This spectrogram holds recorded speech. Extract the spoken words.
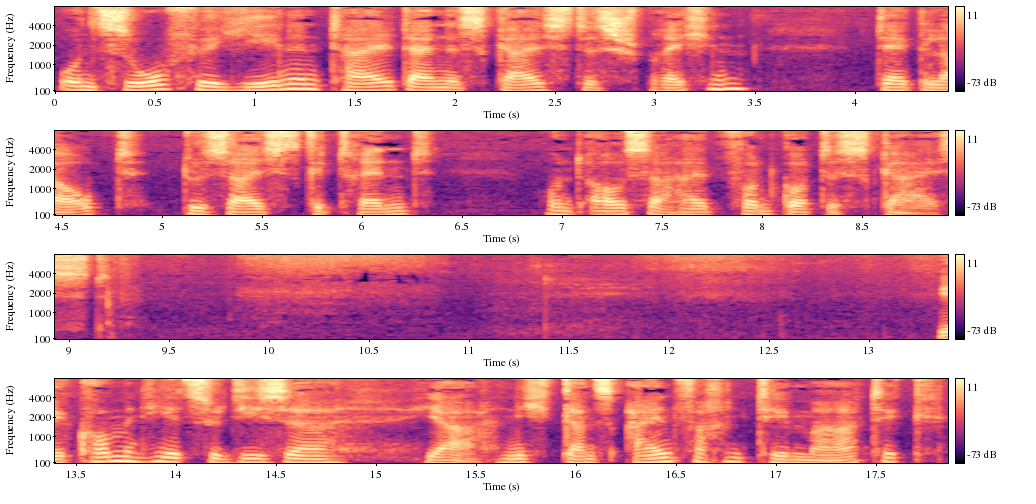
und so für jenen Teil deines Geistes sprechen, der glaubt, du seist getrennt und außerhalb von Gottes Geist. Wir kommen hier zu dieser ja nicht ganz einfachen Thematik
